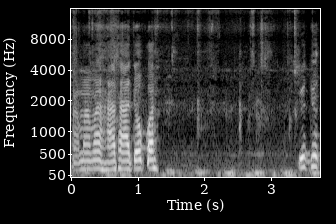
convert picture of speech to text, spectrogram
มามามาหาทาจบก่อนหยุดหยุด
